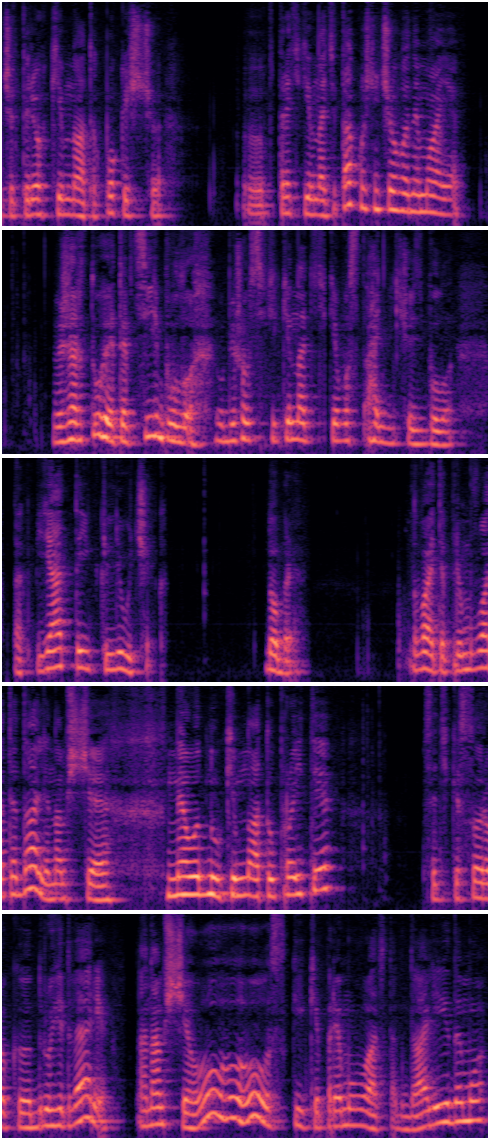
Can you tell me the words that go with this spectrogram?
чотирьох кімнатах. Поки що е, в третій кімнаті також нічого немає. Ви жартуєте, в цій було. Обійшов всі кімнаті, тільки в останній щось було. Так, п'ятий ключик. Добре. Давайте прямувати далі. Нам ще не одну кімнату пройти. Це тільки 42 двері. А нам ще ого-го, скільки прямувати. Так, далі йдемо.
